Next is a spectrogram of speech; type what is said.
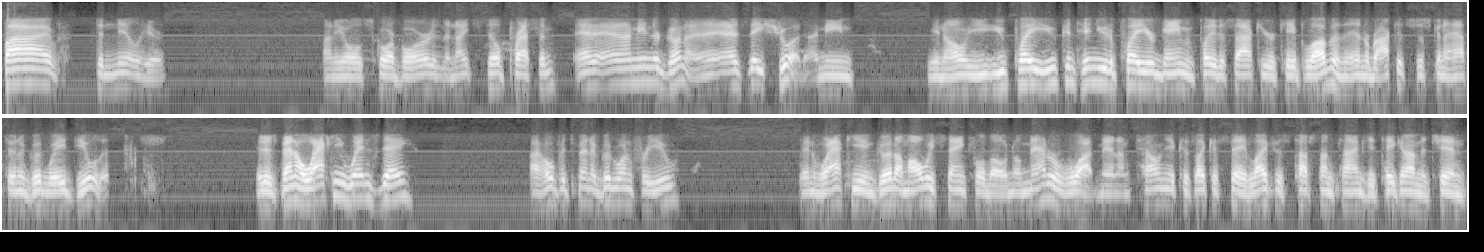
Five to nil here on the old scoreboard, and the Knights still pressing. And, and I mean, they're gonna, as they should. I mean, you know, you, you play, you continue to play your game and play the soccer you're capable of, and, and the Rockets just to have to, in a good way, deal with it. It has been a wacky Wednesday. I hope it's been a good one for you. Been wacky and good. I'm always thankful, though, no matter what, man. I'm telling you, because like I say, life is tough sometimes. You take it on the chin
